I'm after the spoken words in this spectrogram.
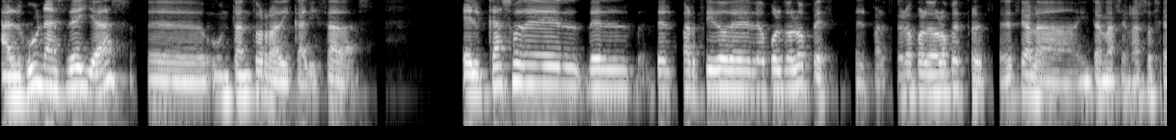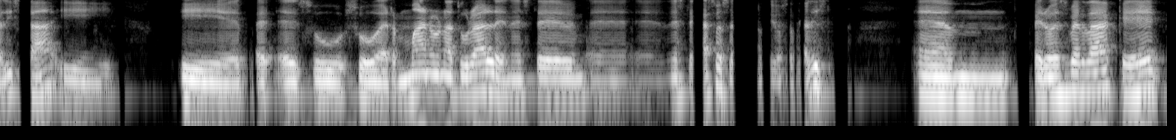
algunas de ellas eh, un tanto radicalizadas. El caso del, partido de Leopoldo López, el partido de Leopoldo López pertenece a la Internacional Socialista y, y eh, eh, su, su, hermano natural en este, en este caso es el Partido Socialista. Em, pero es verdad que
